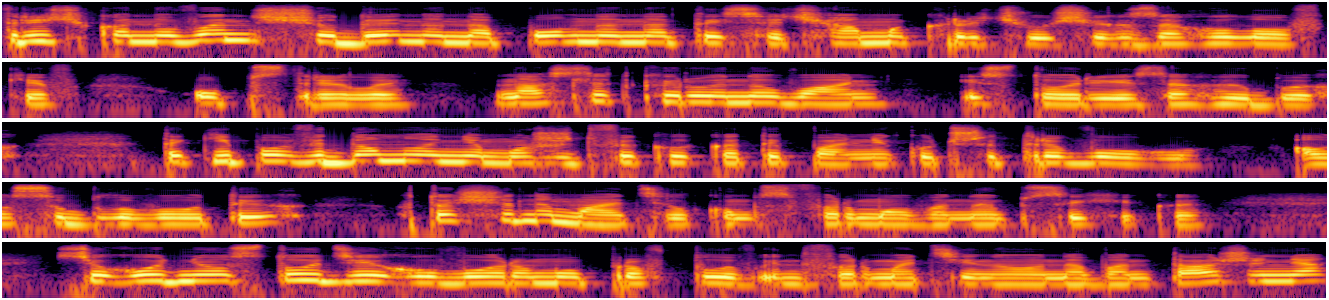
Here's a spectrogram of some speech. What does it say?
Стрічка новин щоденно наповнена тисячами кричучих заголовків, обстріли, наслідки руйнувань, історії загиблих. Такі повідомлення можуть викликати паніку чи тривогу, а особливо у тих, хто ще не має цілком сформованої психіки. Сьогодні у студії говоримо про вплив інформаційного навантаження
